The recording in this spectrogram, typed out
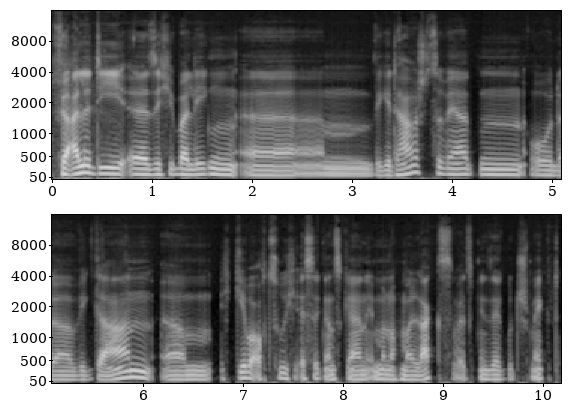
Für alle, die äh, sich überlegen, ähm, vegetarisch zu werden oder vegan, ähm, ich gebe auch zu, ich esse ganz gerne immer noch mal Lachs, weil es mir sehr gut schmeckt.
